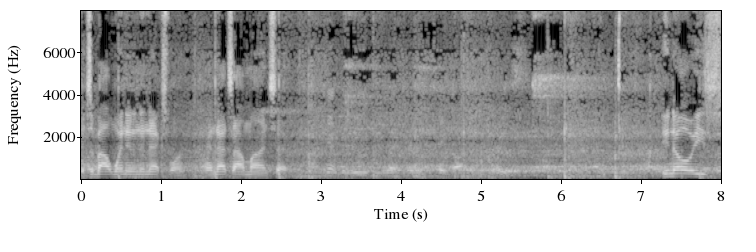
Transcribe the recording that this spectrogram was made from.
it's about winning the next one, and that's our mindset. I can't believe you let her take off the race. You know, he's.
